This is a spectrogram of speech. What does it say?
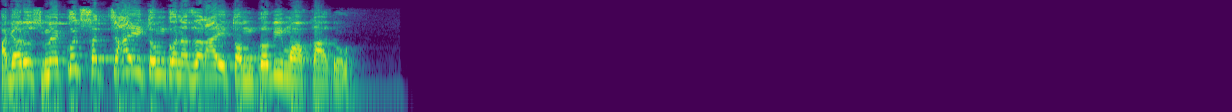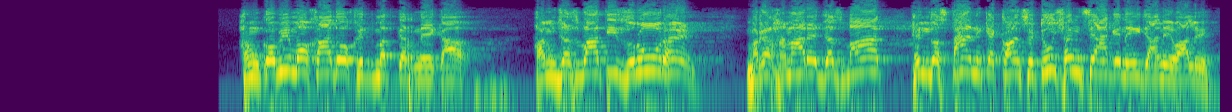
اگر اس میں کچھ سچائی تم کو نظر آئی تو ہم کو بھی موقع دو۔ ہم کو بھی موقع دو خدمت کرنے کا۔ ہم جذباتی ضرور ہیں، مگر ہمارے جذبات ہندوستان کے کانسٹیٹیوشن سے آگے نہیں جانے والے۔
